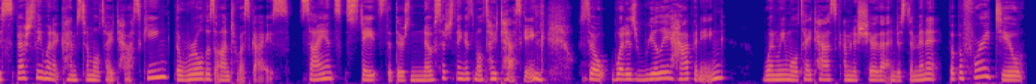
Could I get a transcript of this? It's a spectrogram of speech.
especially when it comes to multitasking, the world is on to us, guys. Science states that there's no such thing as multitasking. So, what is really happening when we multitask, I'm going to share that in just a minute. But before I do,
